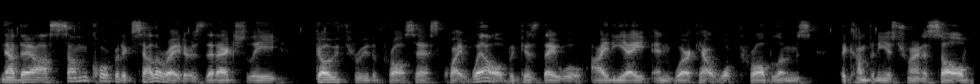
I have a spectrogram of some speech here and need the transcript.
now there are some corporate accelerators that actually go through the process quite well because they will ideate and work out what problems the company is trying to solve.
